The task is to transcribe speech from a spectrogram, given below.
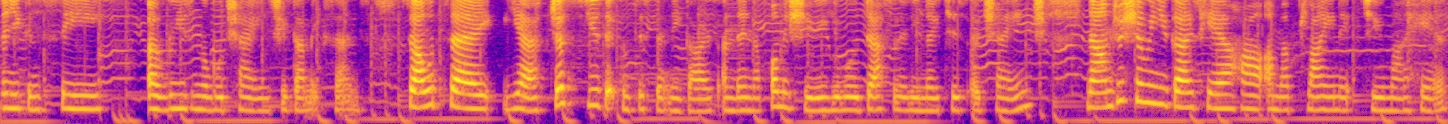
then you can see a reasonable change if that makes sense. So i would say yeah just use it consistently guys and then i promise you you will definitely notice a change. Now i'm just showing you guys here how i'm applying it to my hair.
